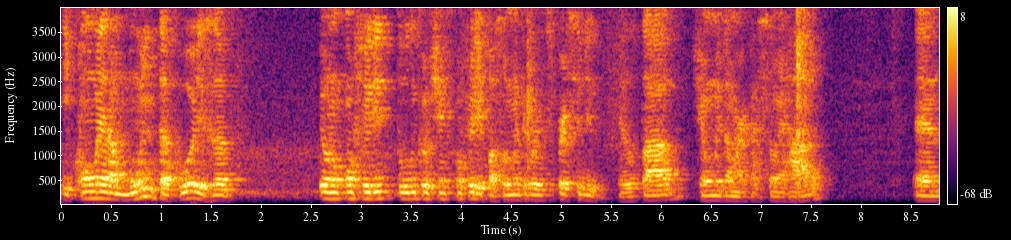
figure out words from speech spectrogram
E como era muita coisa, eu não conferi tudo que eu tinha que conferir, passou muita coisa despercebida. Resultado, tinha muita marcação errada. É,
